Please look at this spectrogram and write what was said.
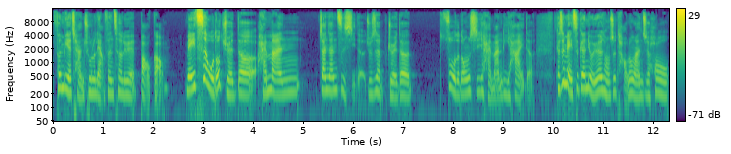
分别产出了两份策略报告，每一次我都觉得还蛮沾沾自喜的，就是觉得。做的东西还蛮厉害的，可是每次跟纽约的同事讨论完之后，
